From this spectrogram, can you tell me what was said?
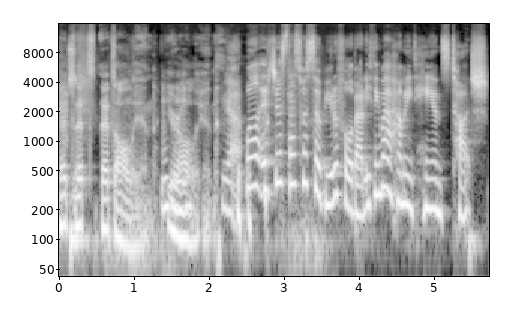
That's that's that's all in. You're Mhm. all in. yeah. well, it's just that's what's so beautiful about it. You think about how many hands touch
